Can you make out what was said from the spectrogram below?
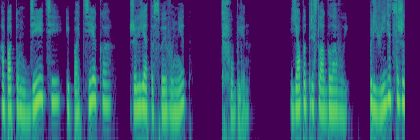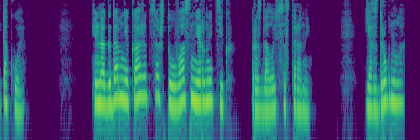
А потом дети, ипотека, жилья-то своего нет. Тфу, блин. Я потрясла головой. Привидится же такое. Иногда мне кажется, что у вас нервный тик, раздалось со стороны. Я вздрогнула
